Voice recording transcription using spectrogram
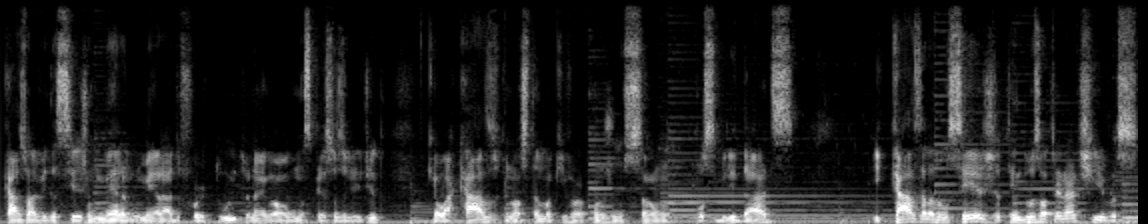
caso a vida seja um mero aglomerado fortuito, né? Igual algumas pessoas acreditam, que é o acaso que nós estamos aqui, uma conjunção de possibilidades. E caso ela não seja, tem duas alternativas.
